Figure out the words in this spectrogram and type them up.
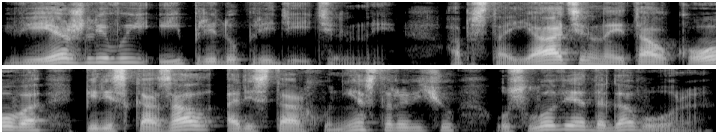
вежливый и предупредительный обстоятельно и толково пересказал Аристарху Несторовичу условия договора,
